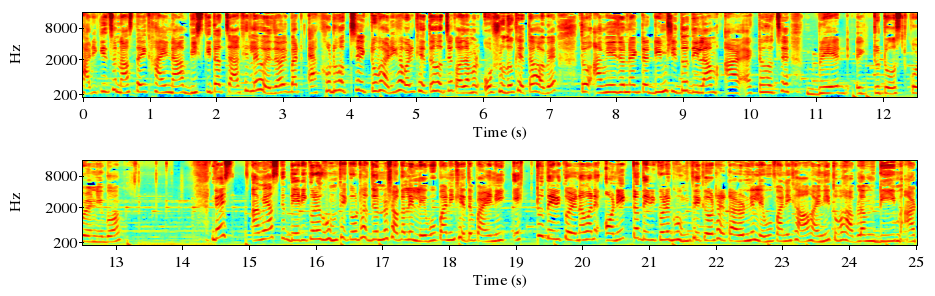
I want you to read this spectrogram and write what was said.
ভারী কিছু নাস্তায় খাই না। বিস্কিট আর চা খেলে হয়ে যাবে বাট এখন হচ্ছে একটু ভারী খাবার খেতে হচ্ছে কজ আমার ওষুধও খেতে হবে। তো আমি এই জন্য একটা ডিম সিদ্ধ দিলাম, আর একটা হচ্ছে ব্রেড একটু টোস্ট করে নিব। গাইস আমি আজকে দেরি করে ঘুম থেকে ওঠার জন্য সকালে লেবু পানি খেতে পারিনি। একটু দেরি করে না মানে অনেকটা দেরি করে ঘুম থেকে ওঠার কারণে লেবু পানি খাওয়া হয়নি। তো ভাবলাম ডিম আর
